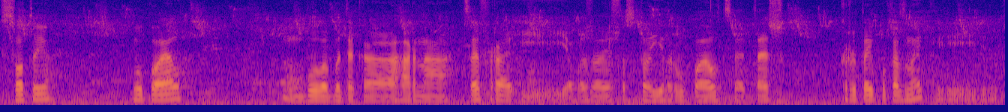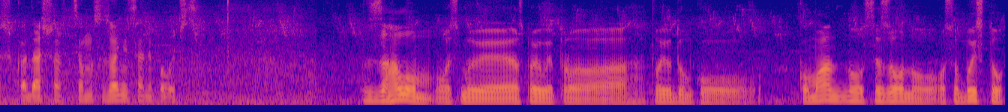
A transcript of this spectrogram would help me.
сотою в УПЛ. Була би така гарна цифра, і я вважаю, що 100 ігор УПЛ це теж крутий показник, і шкода, що в цьому сезоні це не вийде. Загалом, ось ми розповіли про твою думку командну сезону, особисту.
